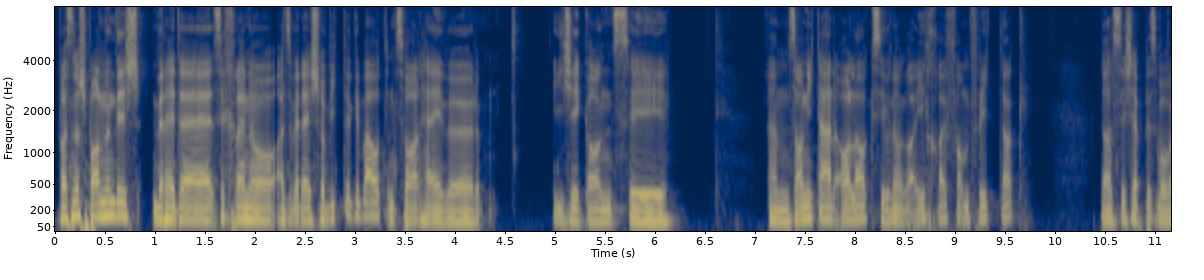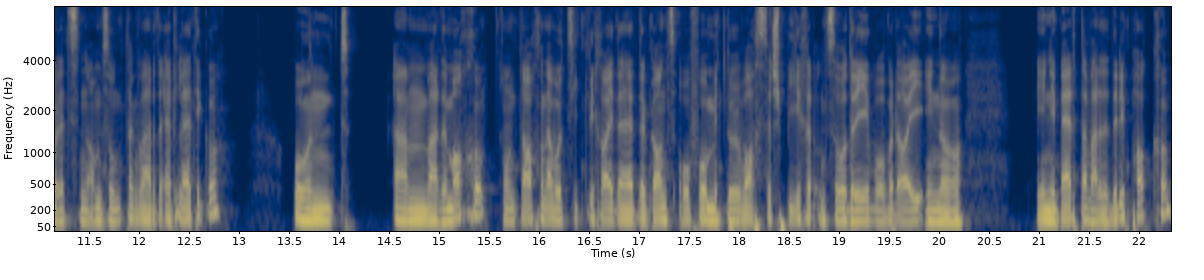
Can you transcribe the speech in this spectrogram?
Was noch spannend ist, wir haben äh, sicher noch, also wir haben schon weitergebaut und zwar haben wir ist eine ganze ähm, Sanitäranlage, die wir noch einkaufen am Freitag. Das ist etwas, was wir jetzt am Sonntag werden erledigen und ähm, werden machen. Und da kommt auch zeitlich auch der, der ganze Ofen mit Wasserspeicher und so drin, wo wir euch in noch in Iberta werden drin packen,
